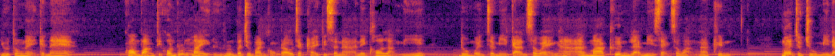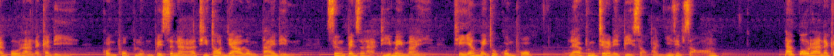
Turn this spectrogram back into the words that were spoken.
อยู่ตรงไหนกันแน่ ความหวังที่คนรุ่นใหม่หรือรุ่นปัจจุบันของเราจะไขปริศนาในข้อหลังนี้ ดูเหมือนจะมีการแสวงหามากขึ้นและมีแสงสว่างมากขึ้น เมื่อจู่ๆมีนักโบราณคดีค้นพบหลุมปริศนาที่ทอดยาวลงใต้ดิน ซึ่งเป็นสถานที่ใหม่ๆ ที่ยังไม่ถูกค้นพบ และเพิ่งเจอในปี 2022 นักโบราณค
